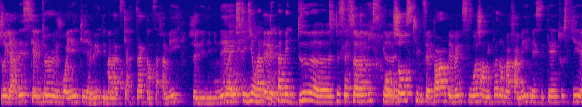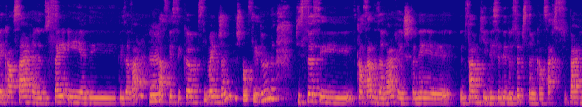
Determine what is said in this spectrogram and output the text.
je regardais si quelqu'un, je voyais qu'il y avait eu des maladies cardiaques dans sa famille, je l'éliminais. Ouais, tu t'es dit, on va peut-être pas mettre deux, euh, deux facteurs de risque. Autre chose qui me fait peur, mais même si moi j'en ai pas dans ma famille, mais c'était tout ce qui est cancer du sein et des, des ovaires, hum. parce que c'est comme, c'est le même gène, je pense, les deux, là. Puis ça, c'est cancer des ovaires, je connais une femme qui est décédée de ça, puis c'est un cancer super...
